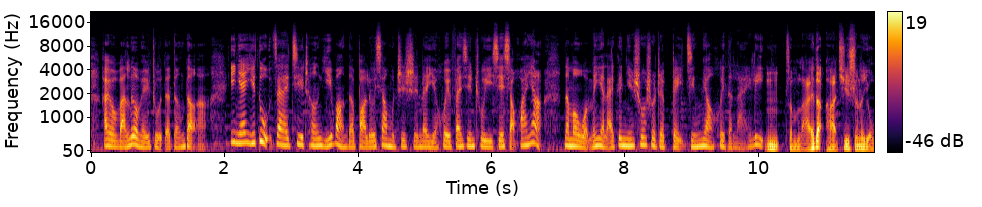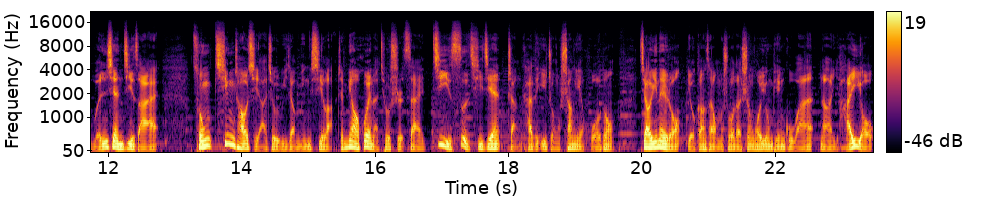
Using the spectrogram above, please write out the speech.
还有玩乐为主的等等啊。一年一度在继承以往的保留项目之时呢，也会翻新出一些小花样。那么我们也来跟您说说这北京庙会的来历。嗯，怎么来的啊？其实呢，有文献记载，从清朝起啊就比较明晰了。这庙会呢，就是在祭祀期间展开的一种商业活动，交易内容有刚才我们说的生活用品、古玩，那还有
